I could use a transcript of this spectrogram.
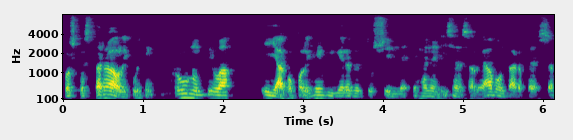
koska Stara oli kuitenkin kruunun tila ja Jakob oli henkikirjoitettu sinne ja hänen isänsä oli avun tarpeessa,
